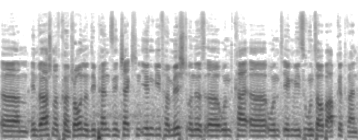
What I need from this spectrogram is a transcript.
ähm, Inversion of Control und Dependency Injection irgendwie vermischt und, ist, äh, und, äh, und irgendwie ist unsauber abgetrennt.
